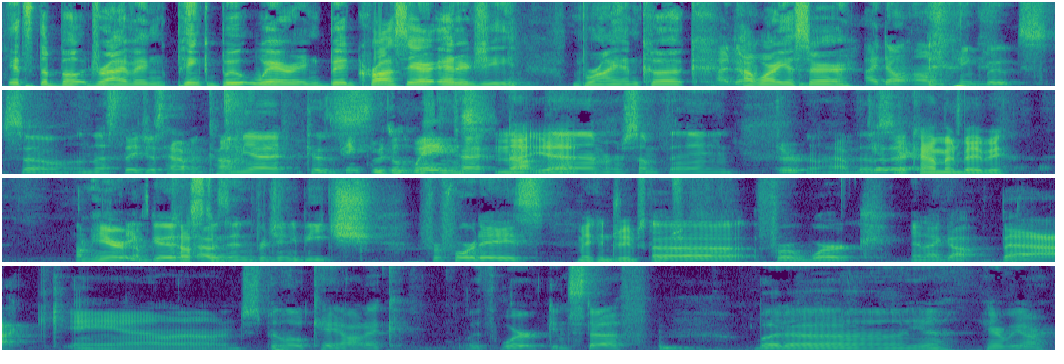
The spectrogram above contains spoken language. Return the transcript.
it's the boat driving, pink boot wearing, big crosshair energy, Brian Cook. I don't- How are you, sir? I don't own pink boots, so unless they just haven't come yet, because Pink boots with wings. Tech Not yet. them or something. They're- don't have they're those. They're coming, baby. I'm here. I'm good. I was in Virginia Beach for four days Making dreams come true. uh, for work, and I got back and just been a little chaotic with work and stuff. But uh, yeah, here we are.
